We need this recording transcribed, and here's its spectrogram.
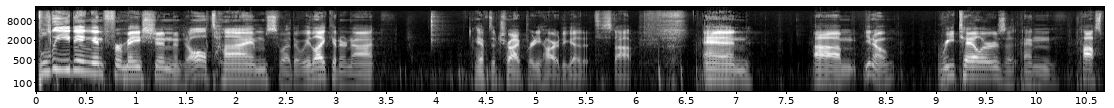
bleeding information at all times, whether we like it or not. You have to try pretty hard to get it to stop. And, um, you know, retailers and hosp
